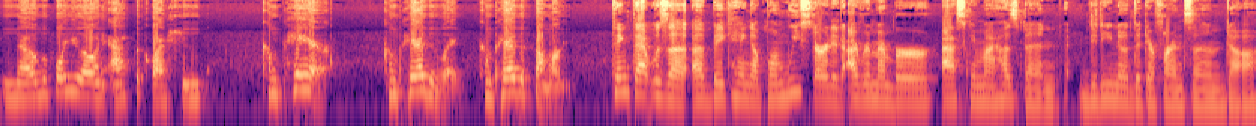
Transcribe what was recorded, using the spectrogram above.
know before you go and ask the questions. Compare. Compare the rate. Compare the summary think that was a, a big hangup when we started. I remember asking my husband, did he know the difference? And uh,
